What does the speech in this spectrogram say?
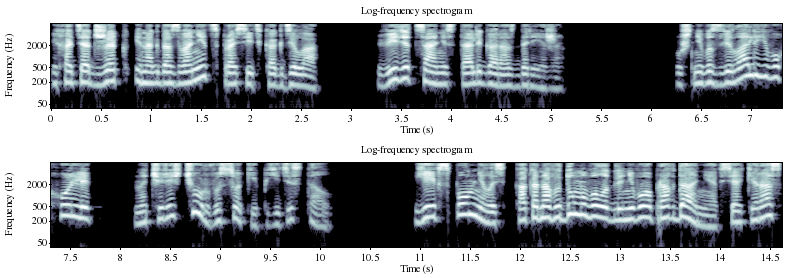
И хотя Джек иногда звонит спросить, как дела, видеться они стали гораздо реже. Уж не возвела ли его Холли на чересчур высокий пьедестал? Ей вспомнилось, как она выдумывала для него оправдания всякий раз,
